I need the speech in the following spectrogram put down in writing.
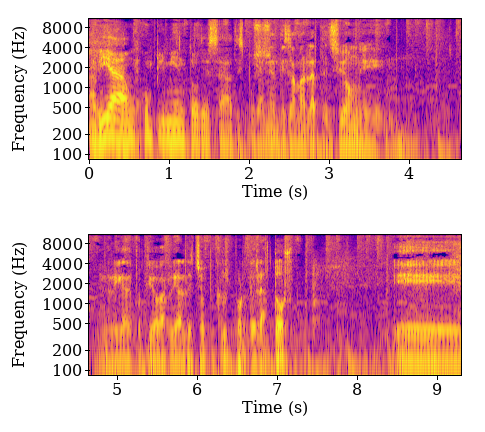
había un cumplimiento de esa disposición. han de llamar la atención en, en la Liga Deportiva Barrial de Chopicruz por delator. Eh,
